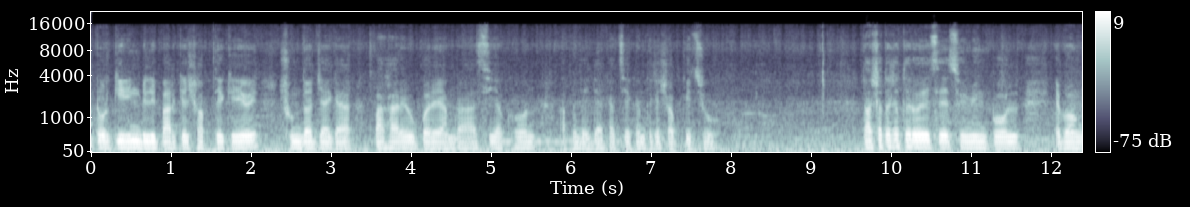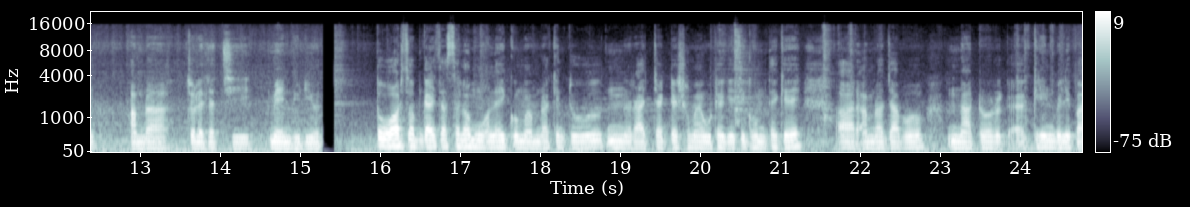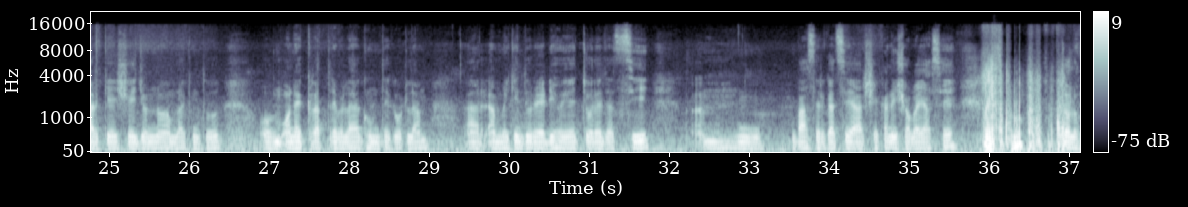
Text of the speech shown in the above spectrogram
Natore green valley পার্কের সব থেকে সুন্দর জায়গা। পাহাড়ের উপরে আমরা আছি এখন। আপনাদের দেখাচ্ছি এখান থেকে সব কিছু তার সাথে সাথে রয়েছে সুইমিং পুল এবং আমরা চলে যাচ্ছি মেইন ভিডিও তো। হোয়াটসঅ্যাপ গাইস আসসালামু আলাইকুম। আমরা কিন্তু রাত চারটের সময় উঠে গেছি ঘুম থেকে। আর আমরা যাব নাটোর গ্রিন ভ্যালি পার্কে সেই জন্য আমরা কিন্তু অনেক রাত্রেবেলা ঘুম থেকে উঠলাম। আর আমি কিন্তু রেডি হয়ে চলে যাচ্ছি বাসের কাছে আর সেখানে সবাই আছে চলো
